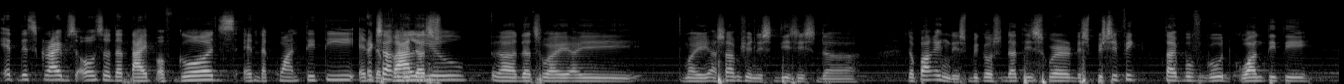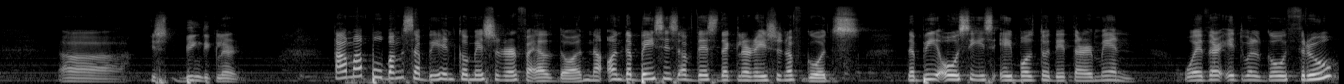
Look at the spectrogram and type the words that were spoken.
it describes also the type of goods and the quantity and Exactly, the that's- value. Uh, that's why I my assumption is this is the the packing list because that is where the specific type of good quantity uh, is being declared. Tama po bang sabihin, Commissioner Faeldon, na on the basis of this declaration of goods, the BOC is able to determine whether it will go through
